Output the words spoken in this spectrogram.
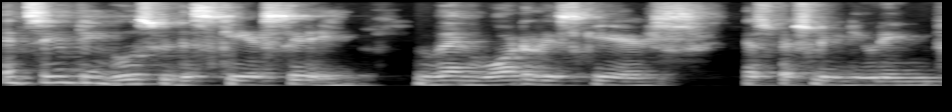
And same thing goes with the scarcity. When water is scarce, especially during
